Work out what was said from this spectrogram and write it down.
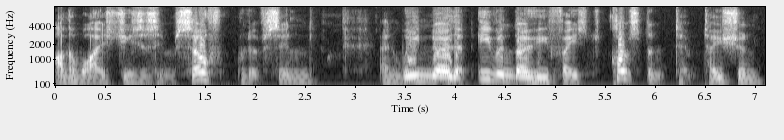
Otherwise, Jesus himself would have sinned, and we know that even though he faced constant temptation,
